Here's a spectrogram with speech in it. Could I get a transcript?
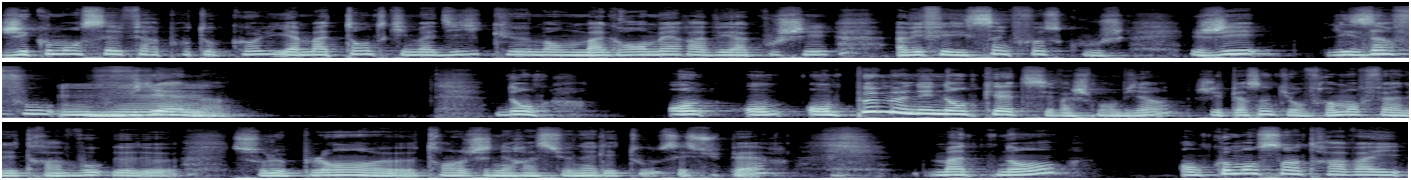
J'ai commencé à faire le protocole. Il y a ma tante qui m'a dit que ma, grand-mère avait accouché, avait fait cinq fausses couches. J'ai les infos mhm. viennent. Donc, on, peut mener une enquête, c'est vachement bien. J'ai des personnes qui ont vraiment fait des travaux euh, sur le plan euh, transgénérationnel et tout, c'est super. Maintenant, en commençant un travail,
